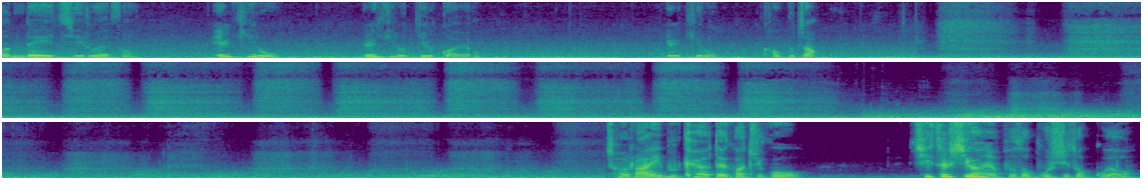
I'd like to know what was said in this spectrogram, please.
런데이 지루해서 1km, 1km 뛸 거예요. 1km 가보자고. 저 라이브 켜야 돼가지고 씻을 시간이 없어서 못 씻었고요.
